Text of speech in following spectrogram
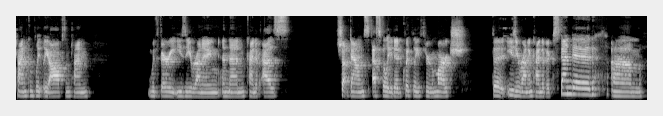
time completely off, some time with very easy running. And then, kind of as shutdowns escalated quickly through March, the easy running kind of extended um,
